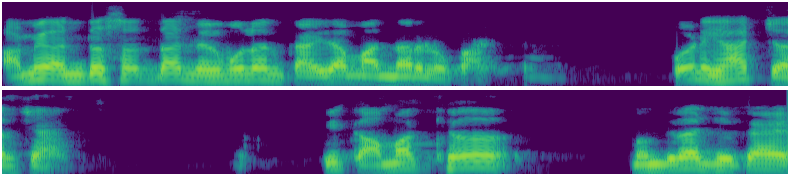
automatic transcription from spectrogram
आम्ही अंधश्रद्धा निर्मूलन कायदा मानणारे लोक आहेत. पण ह्या चर्चा आहेत. की कामाख्य मंदिरात जे काय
